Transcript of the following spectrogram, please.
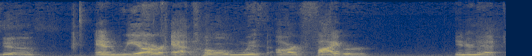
Yeah. And we are at home with our fiber internet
